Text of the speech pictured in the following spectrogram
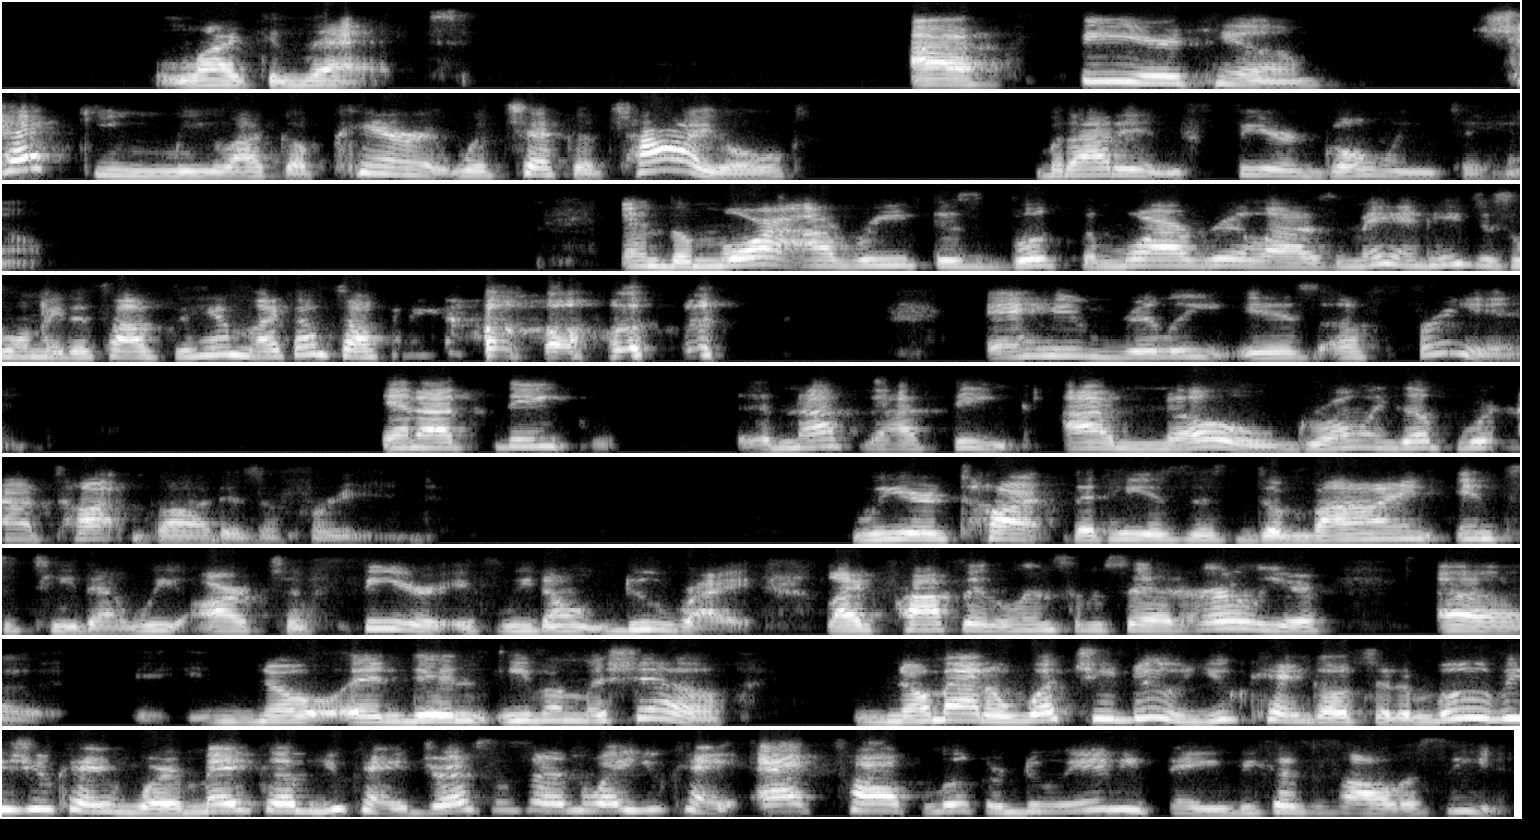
like that. I feared him checking me like a parent would check a child, but I didn't fear going to him. And the more I read this book, the more I realize, man, he just want me to talk to him like I'm talking to y'all. and he really is a friend. And I think, not I think, I know growing up, we're not taught God is a friend. We are taught that he is this divine entity that we are to fear if we don't do right. Like Prophet Linsom said earlier, uh, no, and then even Michelle, no matter what you do, you can't go to the movies, you can't wear makeup, you can't dress a certain way, you can't act, talk, look, or do anything because it's all a sin.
